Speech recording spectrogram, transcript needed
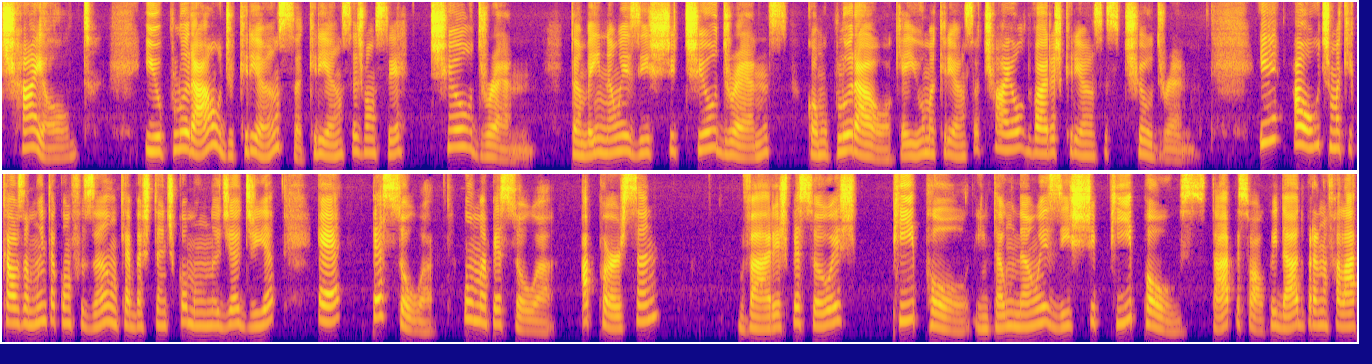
child. E o plural de criança, crianças vão ser children. Também não existe children's como plural, ok? Uma criança, child, várias crianças, children. E a última que causa muita confusão, que é bastante comum no dia a dia, é pessoa. Uma pessoa, a person, várias pessoas, people. Então não existe peoples, tá, pessoal? Cuidado para não falar,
